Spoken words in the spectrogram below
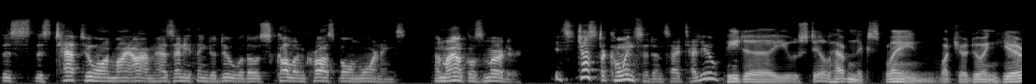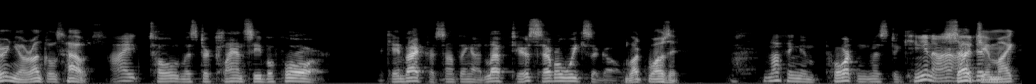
this this tattoo on my arm has anything to do with those skull and crossbone warnings and my uncle's murder. It's just a coincidence, I tell you. Peter, you still haven't explained what you're doing here in your uncle's house. I told Mr. Clancy before. I came back for something I'd left here several weeks ago. What was it? Nothing important, Mr. Keen. I, I Search him, Mike.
